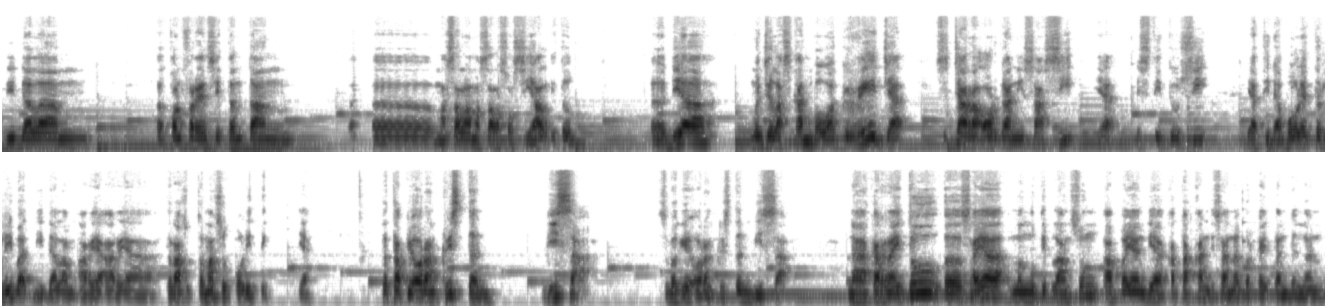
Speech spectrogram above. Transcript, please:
di dalam konferensi tentang masalah-masalah sosial itu, dia menjelaskan bahwa gereja secara organisasi, ya, institusi, ya tidak boleh terlibat di dalam area-area termasuk termasuk politik tetapi orang Kristen bisa. Sebagai orang Kristen bisa. Nah, karena itu uh, saya mengutip langsung apa yang dia katakan di sana berkaitan dengan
